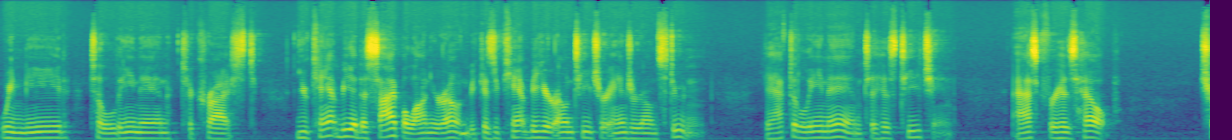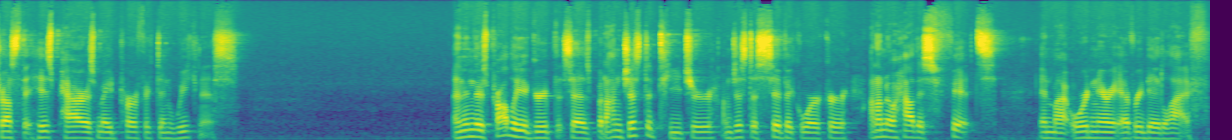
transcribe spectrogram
We need to lean in to Christ. You can't be a disciple on your own because you can't be your own teacher and your own student. You have to lean in to his teaching, ask for his help, trust that his power is made perfect in weakness. And then there's probably a group that says, But I'm just a teacher, I'm just a civic worker, I don't know how this fits in my ordinary everyday life?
